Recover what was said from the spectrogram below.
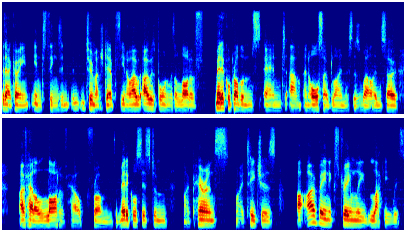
without going into things in, too much depth, you know, I, I, was born with a lot of medical problems and um, and also blindness as well, and so I've had a lot of help from the medical system, my parents, my teachers. I've been extremely lucky with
